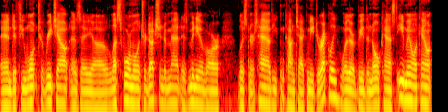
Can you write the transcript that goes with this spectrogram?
And if you want to reach out as a uh, less formal introduction to Matt, as many of our listeners have, you can contact me directly, whether it be the Nolecast email account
